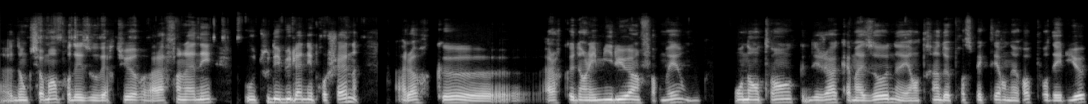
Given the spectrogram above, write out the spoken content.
donc sûrement pour des ouvertures à la fin de l'année ou tout début de l'année prochaine, alors que, alors que dans les milieux informés, on, entend déjà qu'Amazon est en train de prospecter en Europe pour des lieux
